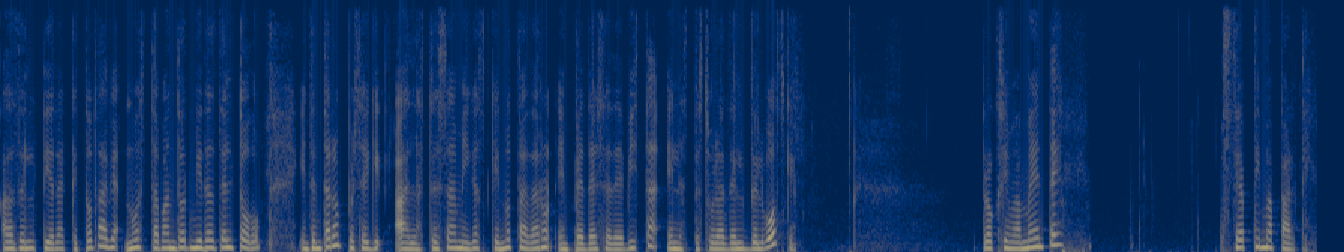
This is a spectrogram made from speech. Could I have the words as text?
hadas de la tierra que todavía no estaban dormidas del todo, intentaron perseguir a las tres amigas que no tardaron en perderse de vista en la espesura del, del bosque. Próximamente, séptima parte.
